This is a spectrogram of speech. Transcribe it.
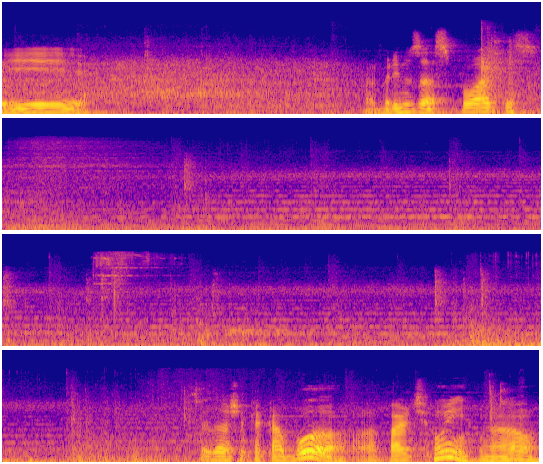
Aí. Abrimos as portas. Vocês acham que acabou a parte ruim? Não.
